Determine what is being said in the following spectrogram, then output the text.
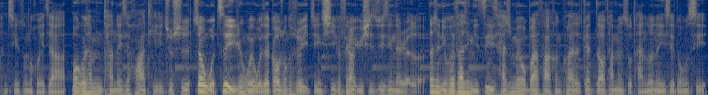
很轻松的回家，包括他们谈的一些话题，就是虽然我自己认为我在高中的时候已经是一个非常与时俱进的人了，但是你会发现你自己还是没有办法很快的 get 到他们所谈论的一些东西，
